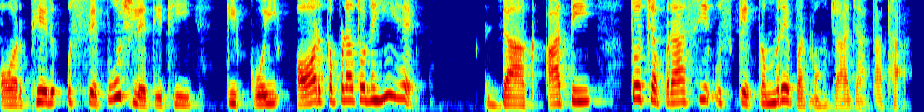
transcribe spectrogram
और फिर उससे पूछ लेती थी कि कोई और कपड़ा तो नहीं है। डाक आती तो चपरासी उसके कमरे पर पहुँचा जाता था।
